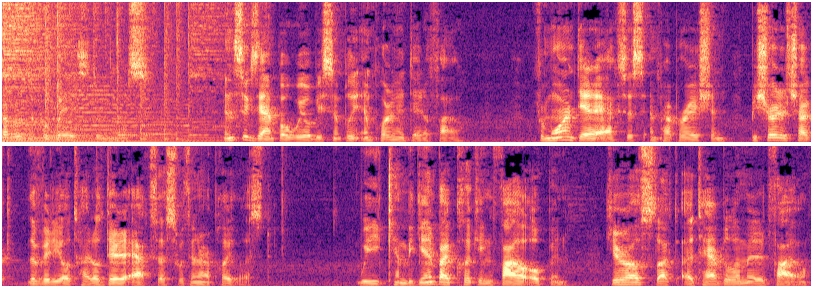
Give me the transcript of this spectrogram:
this In this example, we will be simply importing a data file. For more on data access and preparation, be sure to check the video titled Data Access within our playlist. We can begin by clicking File Open. Here I'll select a tab-delimited file.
